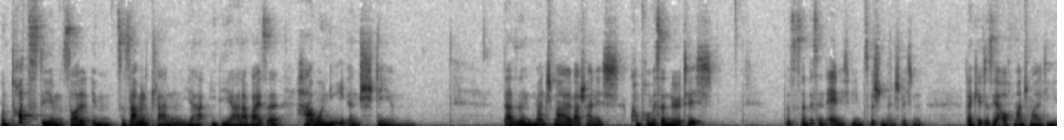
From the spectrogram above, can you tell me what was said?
und trotzdem soll im Zusammenklang ja idealerweise Harmonie entstehen. Da sind manchmal wahrscheinlich Kompromisse nötig. Das ist ein bisschen ähnlich wie im Zwischenmenschlichen. Da gilt es ja auch manchmal, die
